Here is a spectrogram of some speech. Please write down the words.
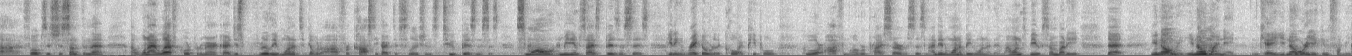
uh, folks, it's just something that uh, when I left corporate America, I just really wanted to be able to offer cost-effective solutions to businesses, small and medium-sized businesses, getting raked over the coal by people who are offering overpriced services, and I didn't want to be one of them. I wanted to be somebody that you know me, you know my name, okay, you know where you can find me,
